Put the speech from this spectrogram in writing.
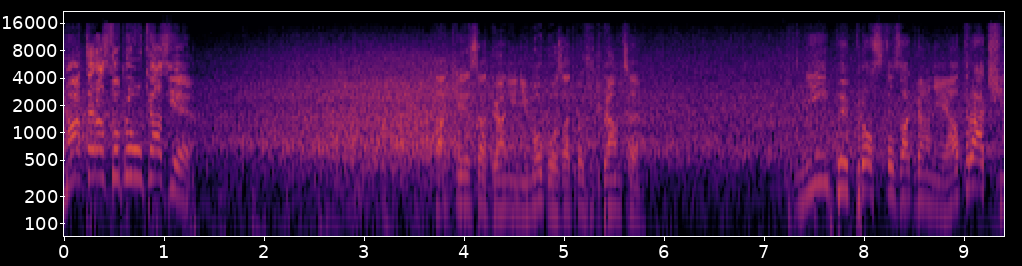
Ma teraz dobrą okazję. Takie zagranie nie mogło zagrozić bramce. Niby proste zagranie, a traci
